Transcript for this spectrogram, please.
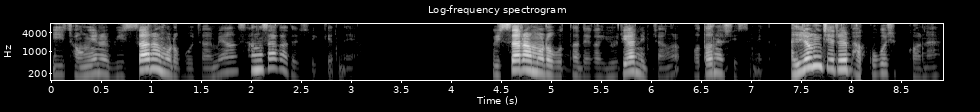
이 정인을 윗사람으로 보자면 상사가 될 수 있겠네요. 윗사람으로부터 내가 유리한 입장을 얻어낼 수 있습니다. 발령지를 바꾸고 싶거나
